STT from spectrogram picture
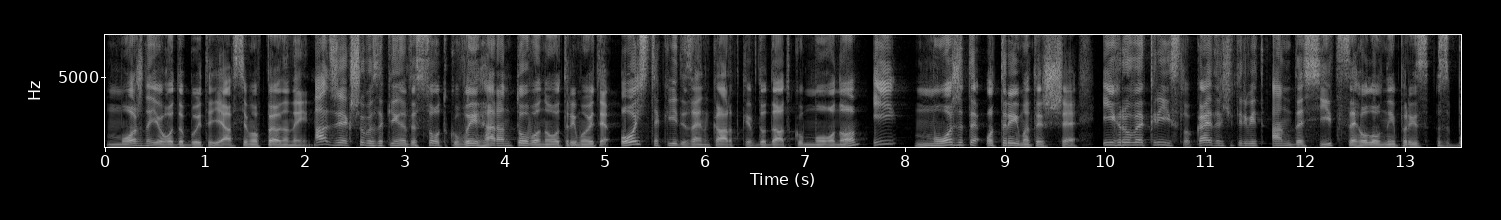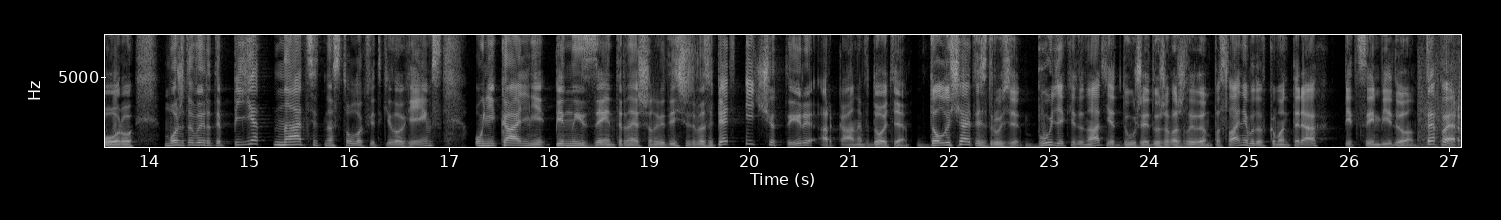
можна його добити. Я в цьому впевнений. Адже якщо ви закинете сотку, ви гарантовано отримуєте ось такий дизайн картки в додатку Mono. І можете отримати ще ігрове крісло Kaiser 4 від Andasit, це головний приз збору. Можете виграти 15 настолок від Kilo Games, унікальні піни з The International 2025 і 4 аркани в доті. Долучайтесь, друзі, будь-який донат є дуже і дуже важливим. Посилання буде в коментарях під цим відео. Тепер,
